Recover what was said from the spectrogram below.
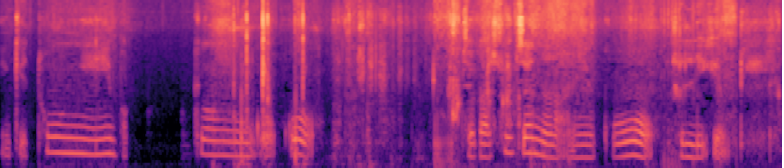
이게 통이 바뀐 거고 제가 수제는 아니고 젤리 괴물이에요.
